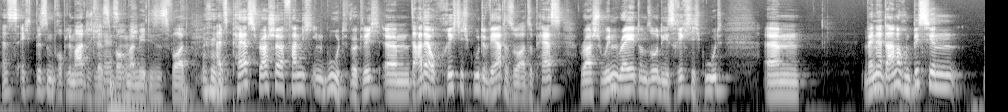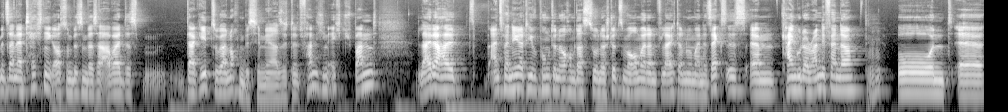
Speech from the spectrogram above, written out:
das ist echt ein bisschen problematisch letzte Woche bei mir, dieses Wort. Als Pass-Rusher fand ich ihn gut, wirklich. Ähm, da hat er auch richtig gute Werte so. Also Pass-Rush-Win-Rate und so, die ist richtig gut. Ähm, wenn er da noch ein bisschen mit seiner Technik auch so ein bisschen besser arbeitet, das, da geht sogar noch ein bisschen mehr. Also das fand ich ihn echt spannend. Leider halt ein, zwei negative Punkte noch, um das zu unterstützen, warum er dann vielleicht dann nur meine 6 ist. Ähm, kein guter Run-Defender mhm. und äh,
